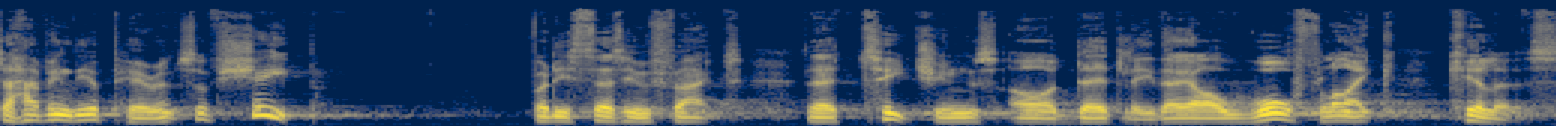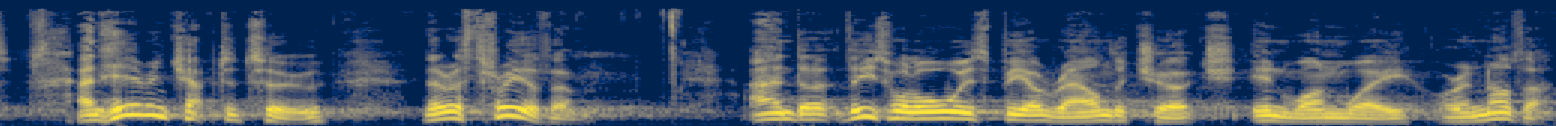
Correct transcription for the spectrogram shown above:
to having the appearance of sheep. But he says, in fact, their teachings are deadly. They are wolf like killers. And here in chapter 2, there are three of them. And uh, these will always be around the church in one way or another.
